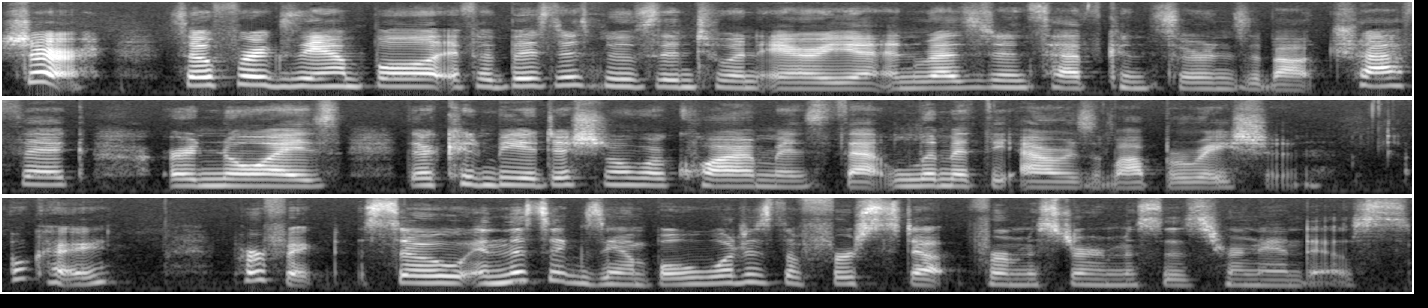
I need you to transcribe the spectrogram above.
Sure. So for example, if a business moves into an area and residents have concerns about traffic or noise, there can be additional requirements that limit the hours of operation. Okay. Perfect. So in this example, what is the first step for Mr. and Mrs. Hernandez?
